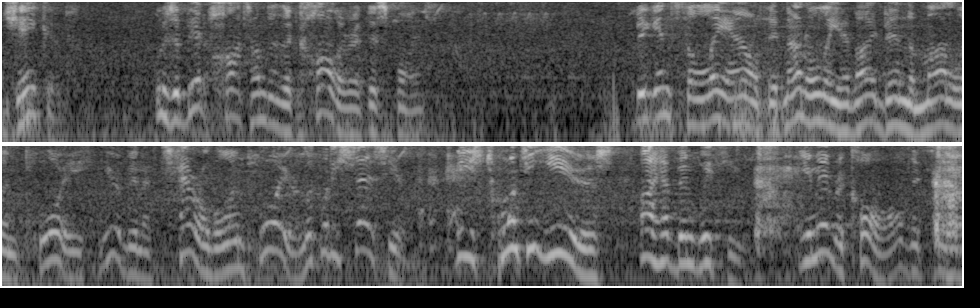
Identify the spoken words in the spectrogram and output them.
Jacob, who's a bit hot under the collar at this point, begins to lay out that not only have I been the model employee, you have been a terrible employer. Look what he says here. These 20 years I have been with you. You may recall that uh,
